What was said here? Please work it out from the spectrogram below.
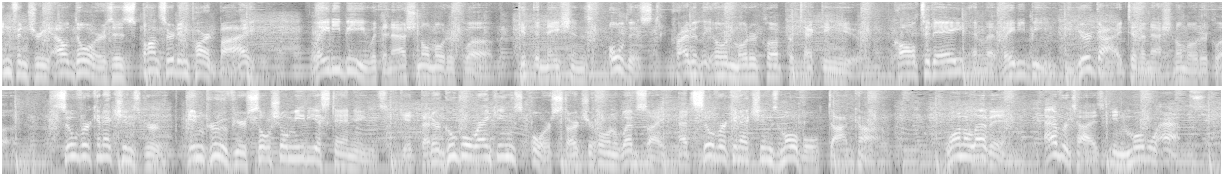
Infantry Outdoors is sponsored in part by Lady B with the National Motor Club. Get the nation's oldest privately owned motor club protecting you. Call today and let Lady B be your guide to the National Motor Club. Silver Connections Group. Improve your social media standings. Get better Google rankings or start your own website at silverconnectionsmobile.com. 111. Advertise in mobile apps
